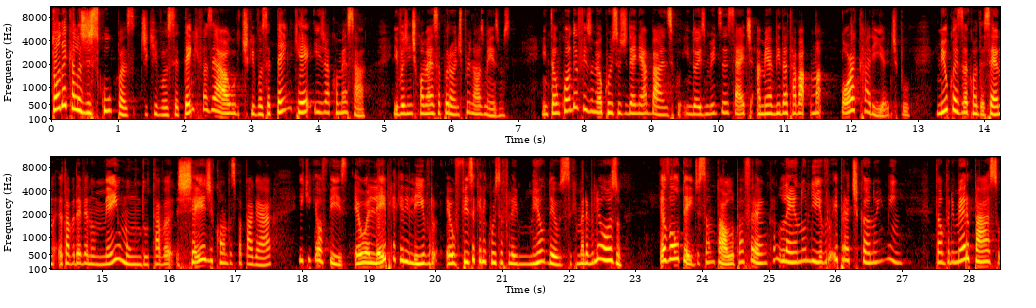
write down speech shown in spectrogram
todas aquelas desculpas de que você tem que fazer algo, de que você tem que e já começar. E a gente começa por onde? Por nós mesmos. Então, quando eu fiz o meu curso de DNA básico em 2017, a minha vida estava uma porcaria, tipo, mil coisas acontecendo, eu estava devendo meio mundo, estava cheia de contas para pagar. E o que, que eu fiz? Eu olhei para aquele livro, eu fiz aquele curso, eu falei, meu Deus, isso aqui é maravilhoso. Eu voltei de São Paulo para Franca, lendo o livro e praticando em mim. Então, o primeiro passo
